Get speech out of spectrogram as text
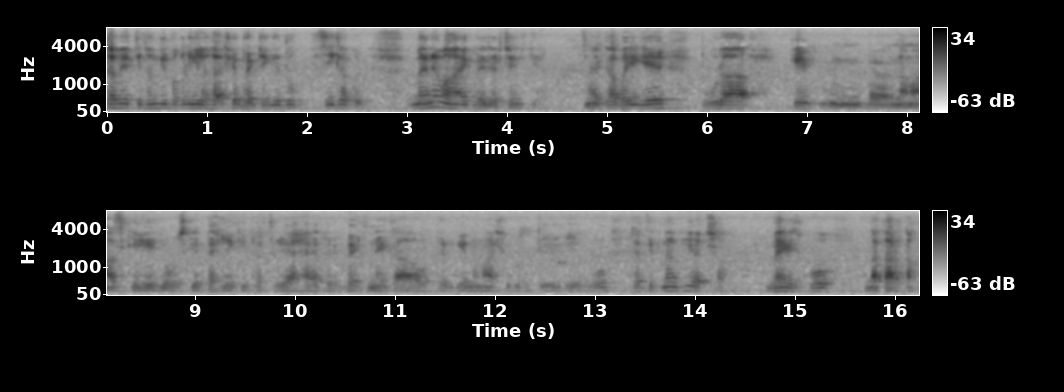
सब एक किस्म की पकड़ी लगा के बैठेंगे तो किसी का कुछ। मैंने वहाँ एक मेजर चेंज किया। मैंने कहा, भाई, ये पूरा के नमाज़ के लिए जो उसके पहले की प्रक्रिया है, फिर बैठने का और फिर ये नमाज़ शुरू होती है, ये वो क्या कितना भी अच्छा मैं इसको नकारता हूँ।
